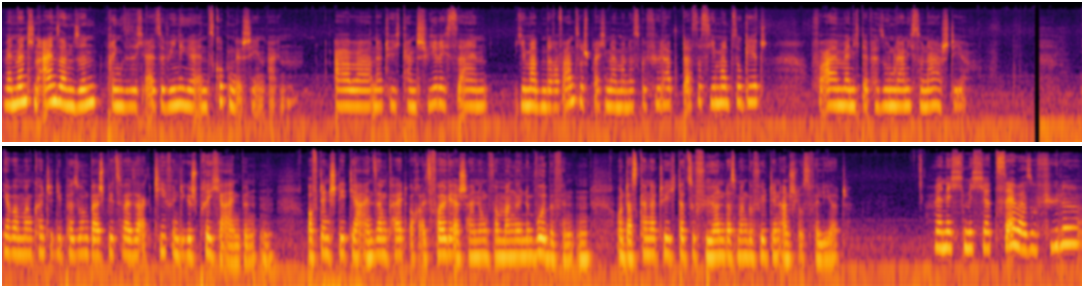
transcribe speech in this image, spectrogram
Wenn Menschen einsam sind, bringen sie sich also weniger ins Gruppengeschehen ein. Aber natürlich kann es schwierig sein, jemanden darauf anzusprechen, wenn man das Gefühl hat, dass es jemand so geht. Vor allem, wenn ich der Person gar nicht so nahe stehe. Ja, aber man könnte die Person beispielsweise aktiv in die Gespräche einbinden. Oft entsteht ja Einsamkeit auch als Folgeerscheinung von mangelndem Wohlbefinden. Und das kann natürlich dazu führen, dass man gefühlt den Anschluss verliert. Wenn ich mich jetzt selber so fühle,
